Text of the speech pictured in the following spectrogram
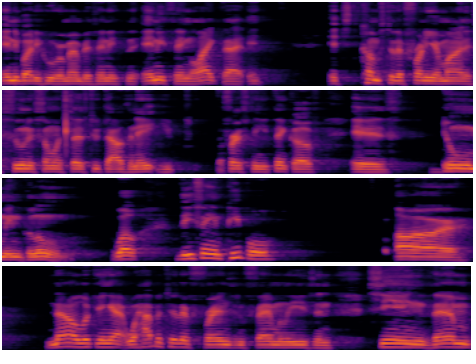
anybody who remembers anything, anything like that, it, it comes to the front of your mind as soon as someone says 2008, you, the first thing you think of is doom and gloom. Well, these same people are now looking at what happened to their friends and families and seeing them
